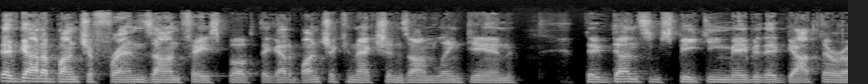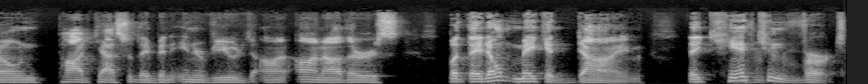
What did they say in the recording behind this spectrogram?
They've got a bunch of friends on Facebook, they got a bunch of connections on LinkedIn. They've done some speaking. Maybe they've got their own podcast or they've been interviewed on, on others, but they don't make a dime. They can't mm-hmm. convert.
